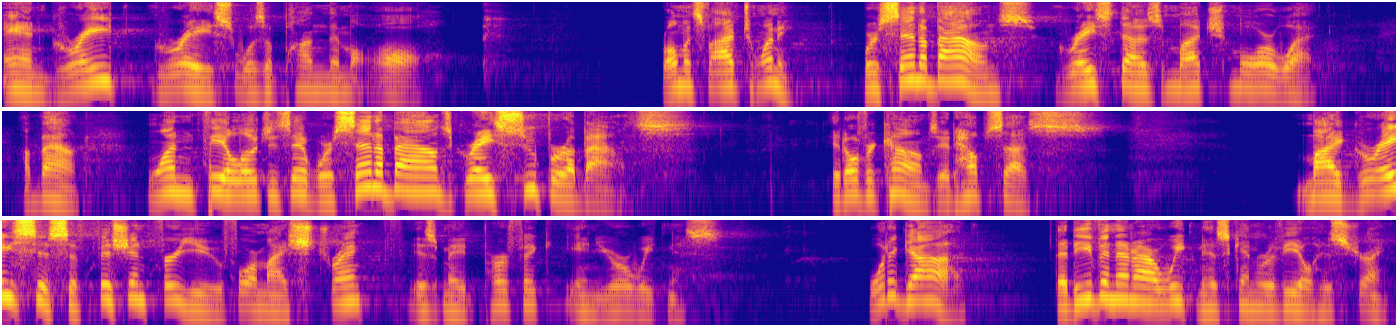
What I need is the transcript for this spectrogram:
and great grace was upon them all. Romans 5:20, where sin abounds, grace does much more what? Abound. One theologian said, where sin abounds, grace superabounds. It overcomes, it helps us. My grace is sufficient for you, for my strength is made perfect in your weakness. What a God that even in our weakness can reveal his strength.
